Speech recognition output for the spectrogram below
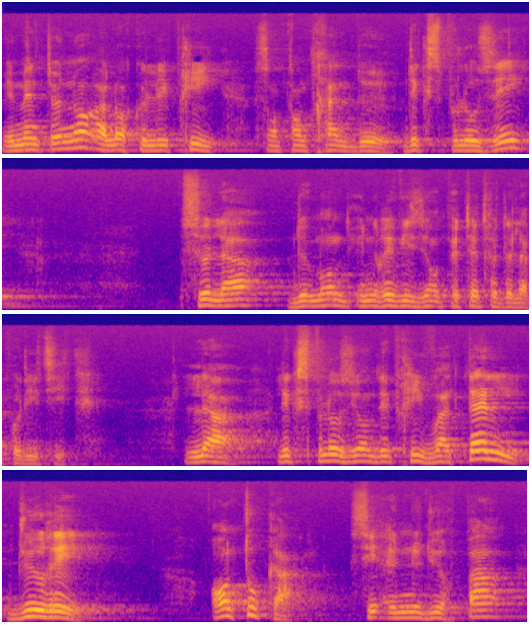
Mais maintenant, alors que les prix sont en train d'exploser, cela demande une révision peut-être de la politique. Là, l'explosion des prix va-t-elle durer? En tout cas, si elle ne dure pas,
